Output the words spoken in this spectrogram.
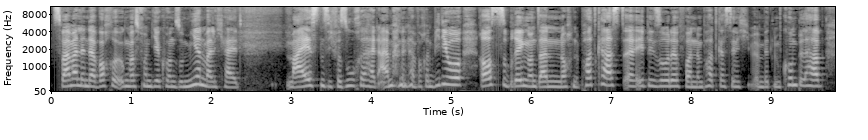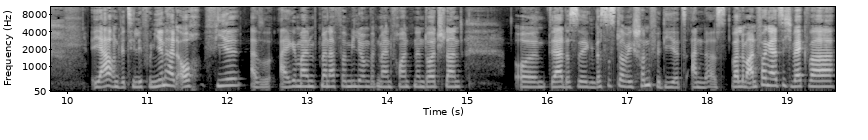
zweimal in der Woche irgendwas von dir konsumieren, weil ich halt meistens, ich versuche halt einmal in der Woche ein Video rauszubringen und dann noch eine Podcast-Episode von einem Podcast, den ich mit einem Kumpel habe ja, und wir telefonieren halt auch viel, also allgemein mit meiner Familie und mit meinen Freunden in Deutschland. Und ja, deswegen, das ist, glaube ich, schon für die jetzt anders. Weil am Anfang, als ich weg war,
